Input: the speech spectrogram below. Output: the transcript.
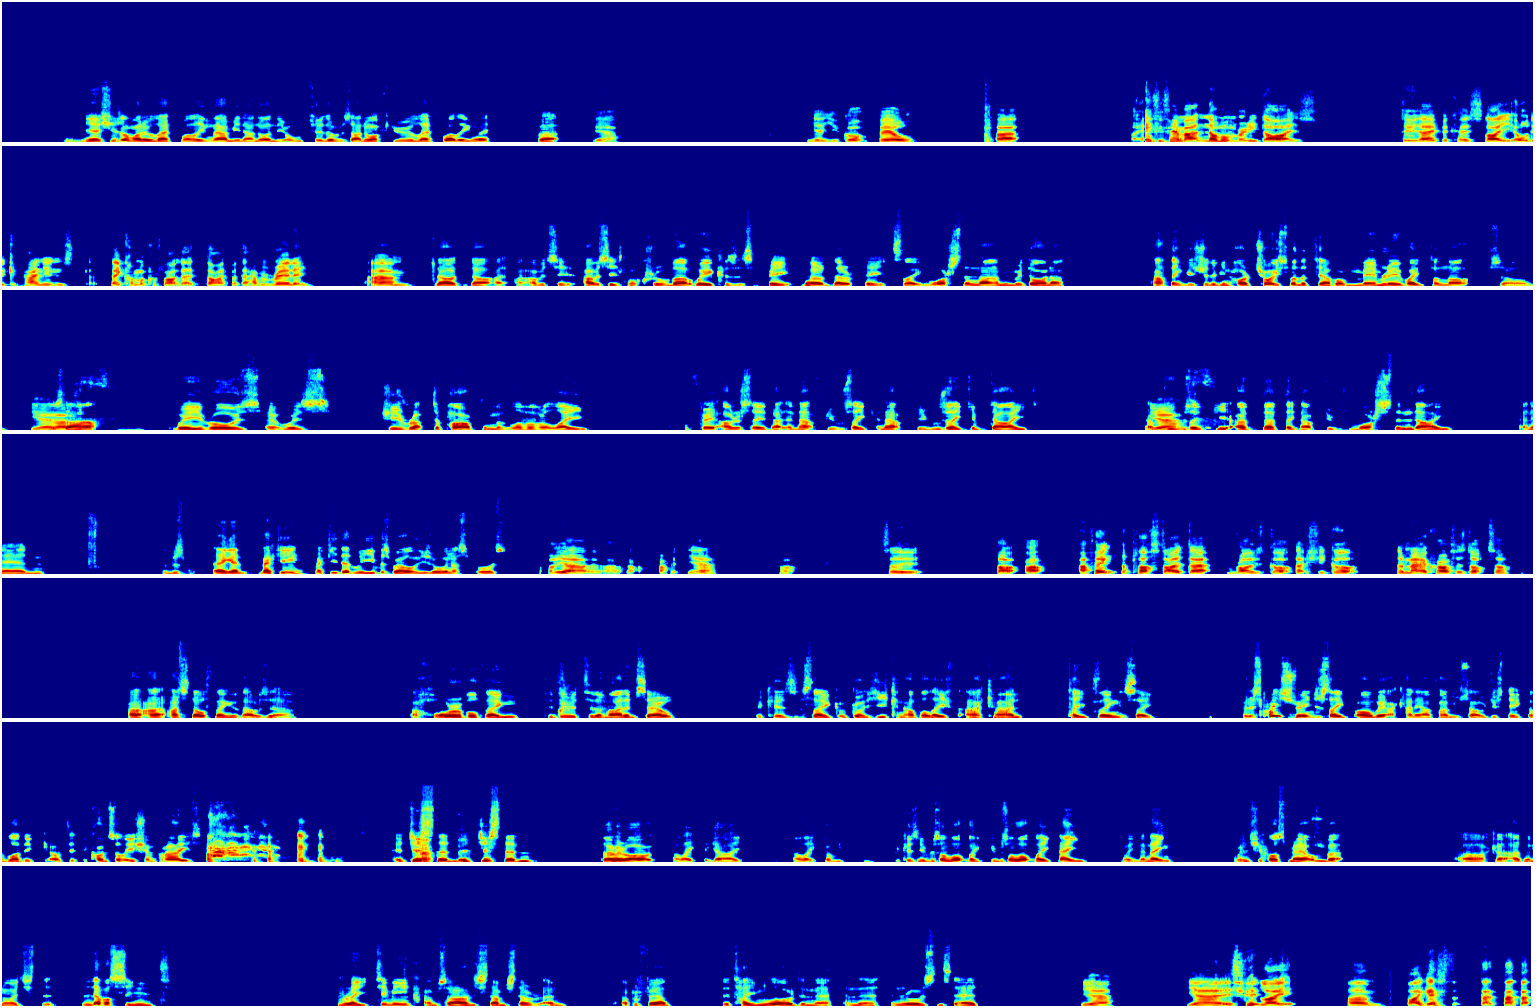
Yeah, she's the one who left willingly. I mean, I know in the Old Who there was I know a few left willingly, but Yeah, yeah. You've got Bill. but if you think about it, no one really dies, do they? Because like all the companions, they come across like they've died, but they haven't really. Um, no, no, I, I would say I would say it's more cruel that way because it's a fate. Their their fate's like worse than that. I mean, with Donna, I think it should have been her choice whether to have her memory wiped or not. So yeah, there's that. Way Rose, it was she's ripped apart from the love of her life. Honestly, that and that feels like and that feels like you've died. That Yeah. feels like I, I think that feels worse than dying. And then there was again Mickey. Mickey did leave as well on his own, I suppose. oh yeah, I, I, I, yeah. Uh, so, but I, I think the plus side that Rose got that she got the Metacrisis Doctor. I, I, I still think that that was a a horrible thing to do to the man himself because it's like, oh god, he can have a life that I can't type thing. It's like, but it's quite strange. It's like, oh wait, I can't have him, so I'll just take the bloody, I'll take the consolation prize. it just didn't. It just didn't. Don't get wrong. I like the guy. I liked him because he was a lot like he was a lot like nine, like the ninth when she first met him. But uh, I, don't know. It just it never seemed right to me. I'm sorry. I was just, I'm just a, and I preferred the Time Lord and the and the and Rose instead. Yeah, yeah. It's like, um, but I guess that that that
